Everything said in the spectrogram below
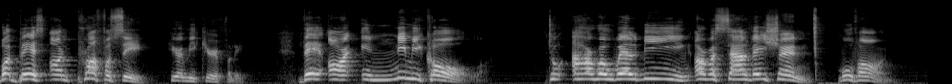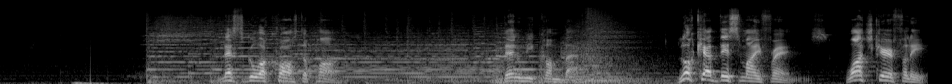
but based on prophecy. Hear me carefully. They are inimical to our well being, our salvation. Move on. Let's go across the pond. Then we come back. Look at this, my friends. Watch carefully.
